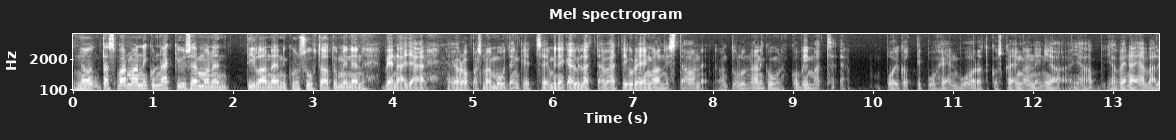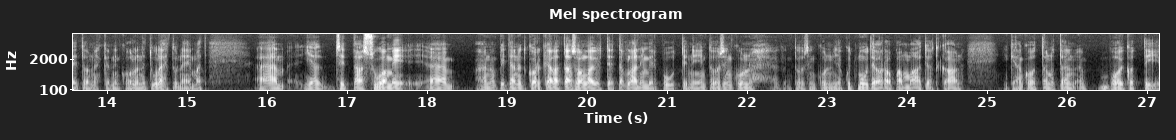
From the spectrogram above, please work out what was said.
No tässä varmaan niin kuin näkyy semmoinen tilanne, niin kuin suhtautuminen Venäjään Euroopassa noin muutenkin. Että se ei ole mitenkään yllättävää, että juuri Englannista on, on tullut nämä niin kuin kovimmat poikottipuheenvuorot, koska Englannin ja, ja, ja Venäjän välit on ehkä niin kuin olleet ne tulehtuneimmat. Ähm, ja sitten taas Suomi ähm, hän on pitänyt korkealla tasolla yhteyttä Vladimir Putiniin toisin kuin, toisin kuin jokut muut Euroopan maat, jotka on ikään kuin ottanut tämän boikotti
